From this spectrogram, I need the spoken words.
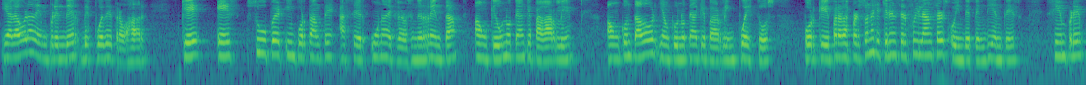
y a la hora de emprender después de trabajar, que es súper importante hacer una declaración de renta, aunque uno tenga que pagarle a un contador y aunque uno tenga que pagarle impuestos, porque para las personas que quieren ser freelancers o independientes, siempre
